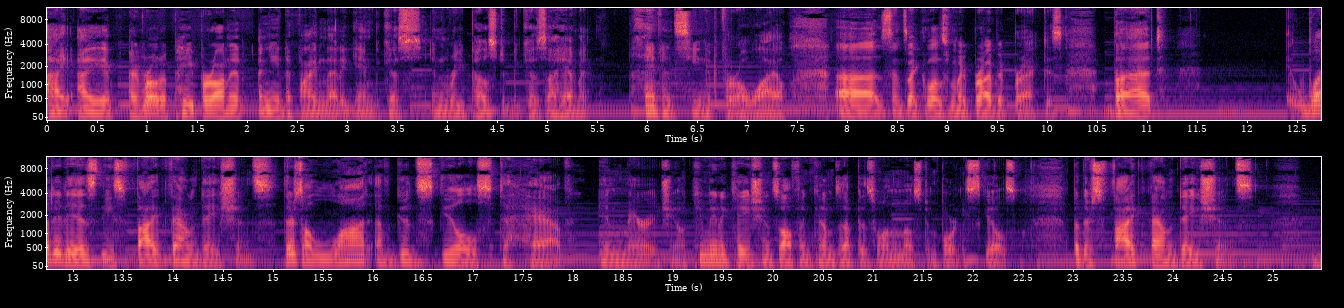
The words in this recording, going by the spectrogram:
I, I I wrote a paper on it. I need to find that again because and repost it because I haven't I haven't seen it for a while uh, since I closed my private practice. But what it is, these five foundations, there's a lot of good skills to have in marriage. You know, communications often comes up as one of the most important skills, but there's five foundations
